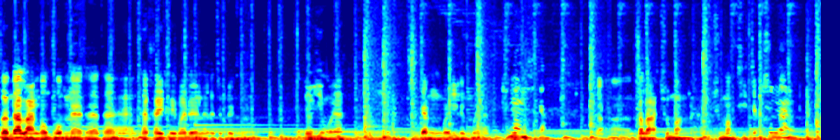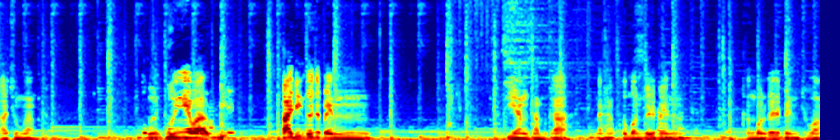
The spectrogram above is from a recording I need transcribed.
ส่วนด้านหลังของผมนะ ถ้าถ้าถ้าใครเคยมาเดินแล้วก็จะเป็นยุยิมเมืองจังวัยลืมเมืองตลาดชุมังนะครับ ชุมังชิจังชุมังอ่าชุมังพูดง่ายๆว่า ใต้ดินก็จะเป็นที่ฮังซักานะครับ ข้างบนก็จะเป็นข้างบนก็จะเป็นช่วง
